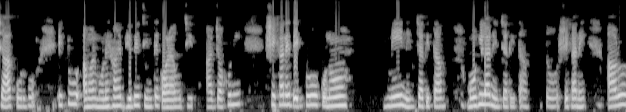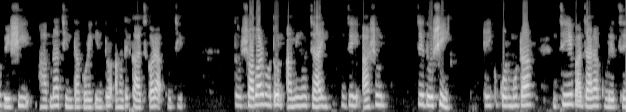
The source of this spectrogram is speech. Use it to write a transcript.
যা করব, একটু আমার মনে হয় ভেবে চিন্তে করা উচিত। আর যখনই সেখানে দেখব কোনো মেয়ে নির্যাতিতা, মহিলা নির্যাতিতা। তো সেখানে আরও বেশি ভাবনা, চিন্তা করে কিন্তু আমাদের কাজ করা উচিত। তো সবার মতন আমিও চাই যে আসল যে দোষী, এই কর্মটা যে বা যারা করেছে,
